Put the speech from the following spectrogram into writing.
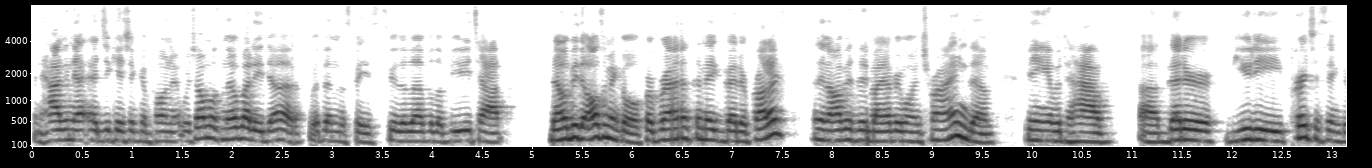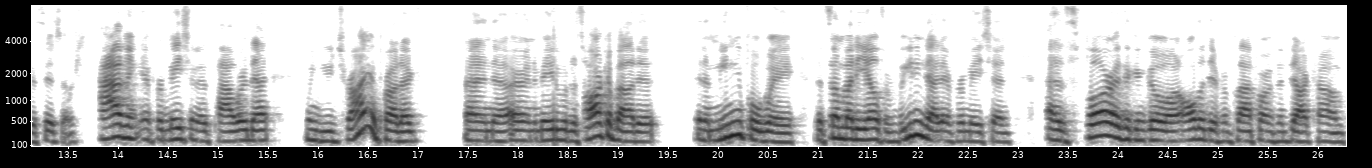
and having that education component, which almost nobody does within the space to the level of Beauty Tap, that would be the ultimate goal for brands to make better products. And then obviously by everyone trying them, being able to have uh, better beauty purchasing decisions. Having information as power that when you try a product and uh, are able to talk about it in a meaningful way, that somebody else reading that information as far as it can go on all the different platforms and dot coms,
